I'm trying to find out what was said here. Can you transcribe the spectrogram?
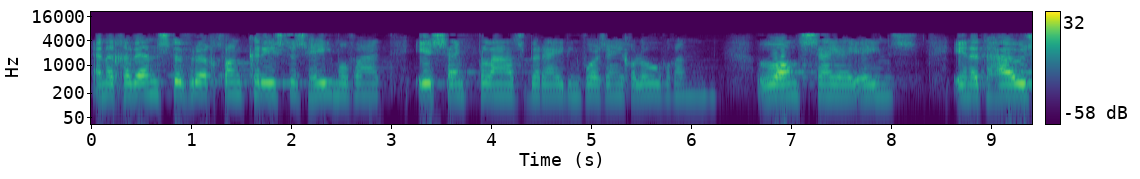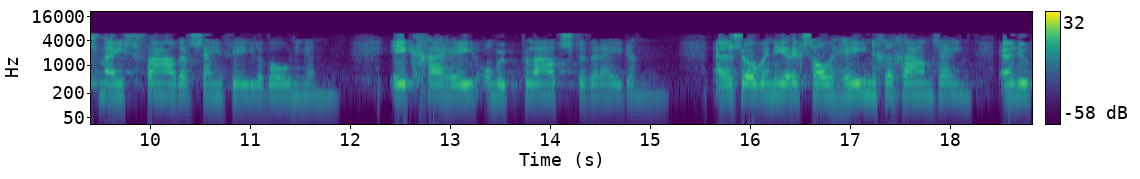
En een gewenste vrucht van Christus hemelvaart is zijn plaatsbereiding voor zijn gelovigen. Want, zei hij eens, in het huis mijns vaders zijn vele woningen. Ik ga heen om uw plaats te bereiden. En zo wanneer ik zal heen gegaan zijn en uw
